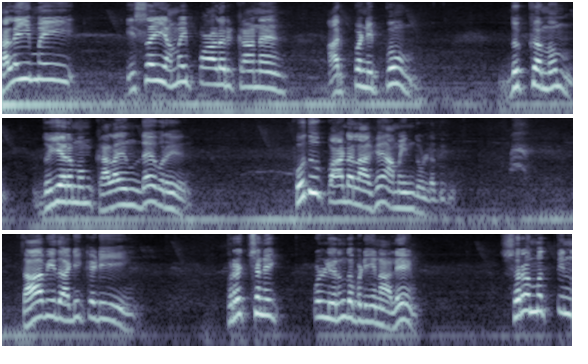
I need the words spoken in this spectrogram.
தலைமை இசை அமைப்பாளருக்கான அர்ப்பணிப்பும் துக்கமும் துயரமும் கலந்த ஒரு பொது பாடலாக அமைந்துள்ளது. தாவீது அடிக்கடி பிரச்சனைக்குள் இருந்தபடியினாலே சிரமத்தின்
